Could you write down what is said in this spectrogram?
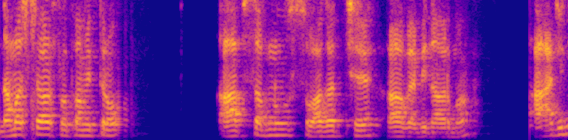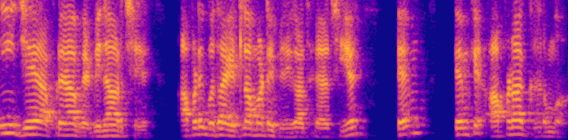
નમસ્કાર શ્રોતા મિત્રો. આપ સબનું સ્વાગત છે આ વેબિનારમાં. આજની જે આપણે આ વેબિનાર છે, આપણે બધા એટલા માટે ભેગા થયા છીએ, કેમ? કેમ કે આપણા ઘરમાં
